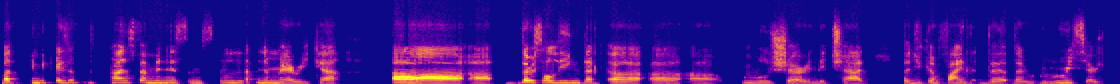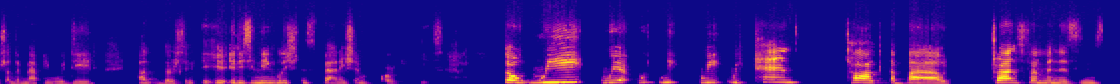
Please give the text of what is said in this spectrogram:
but in the case of the trans feminisms in Latin America, uh, uh, there's a link that uh, uh, uh, we will share in the chat that you can find the, the research and the mapping we did. And there's it is in English, in Spanish, and Portuguese. So we we we we we, we can't talk about trans feminisms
